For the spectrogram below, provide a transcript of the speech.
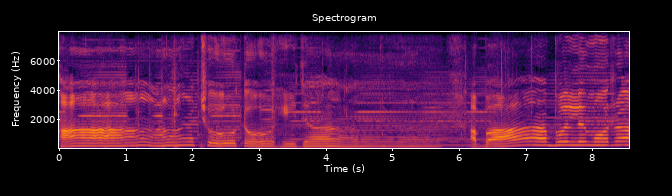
हाँ छोटो ही जा अब बाबुल मोरा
